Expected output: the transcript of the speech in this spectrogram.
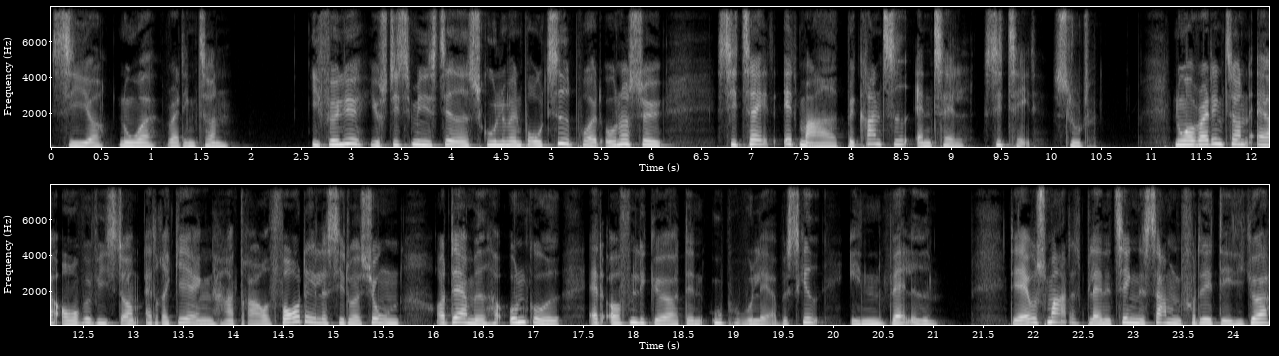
siger Noah Reddington. Ifølge Justitsministeriet skulle man bruge tid på at undersøge, citat, et meget begrænset antal, citat, slut. Noah Reddington er overbevist om, at regeringen har draget fordel af situationen og dermed har undgået at offentliggøre den upopulære besked inden valget. Det er jo smart at blande tingene sammen, for det er det, de gør,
